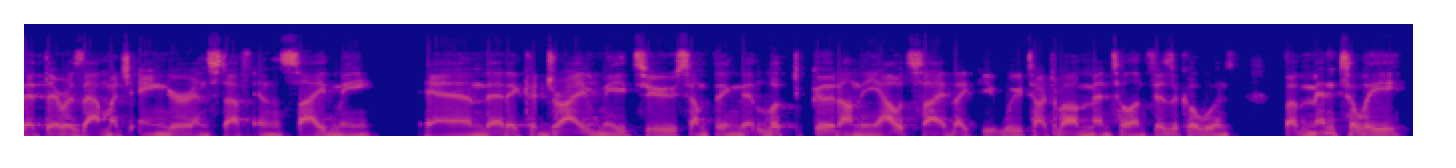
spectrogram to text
that there was that much anger and stuff inside me and that it could drive me to something that looked good on the outside. Like we talked about mental and physical wounds, but mentally,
